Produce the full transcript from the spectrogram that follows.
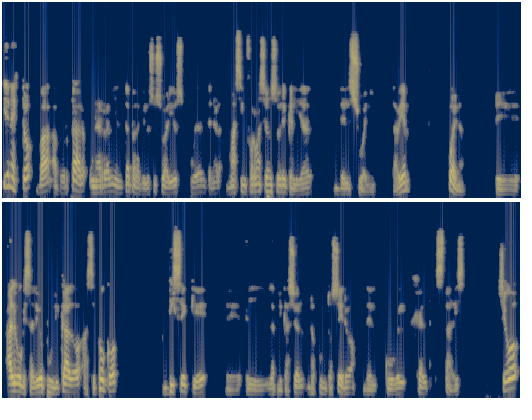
Y en esto va a aportar una herramienta para que los usuarios puedan tener más información sobre calidad del sueño. ¿Está bien? Bueno, eh, algo que salió publicado hace poco dice que eh, la aplicación 2.0 del Google Health Studies llegó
